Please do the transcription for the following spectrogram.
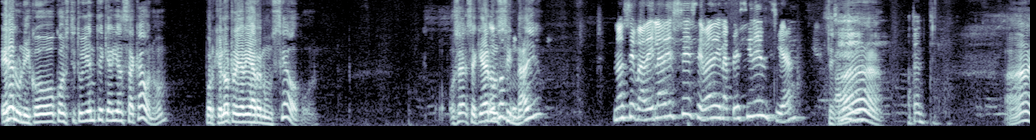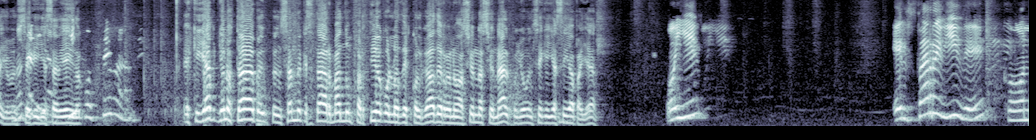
era el único constituyente que habían sacado, ¿no? Porque el otro ya había renunciado. Po. O sea, ¿se quedaron sin nadie? No se va de la DC, se va de la presidencia. Sí. Ah. ah, yo pensé no que ya se había ido. Es que ya yo lo estaba pensando que se estaba armando un partido con los descolgados de Renovación Nacional, pues yo pensé que ya se iba para allá. Oye, el FA revive con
